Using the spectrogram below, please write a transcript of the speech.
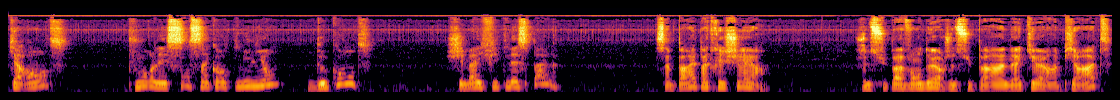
40 pour les 150 millions de comptes chez MyFitnessPal. Ça me paraît pas très cher. Je ne suis pas vendeur, je ne suis pas un hacker, un pirate.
